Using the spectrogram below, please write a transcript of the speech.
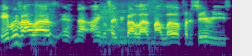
it revitalized. Not, I ain't gonna say revitalized my love for the series,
